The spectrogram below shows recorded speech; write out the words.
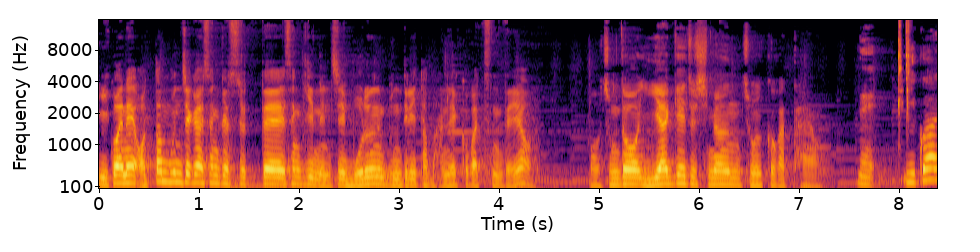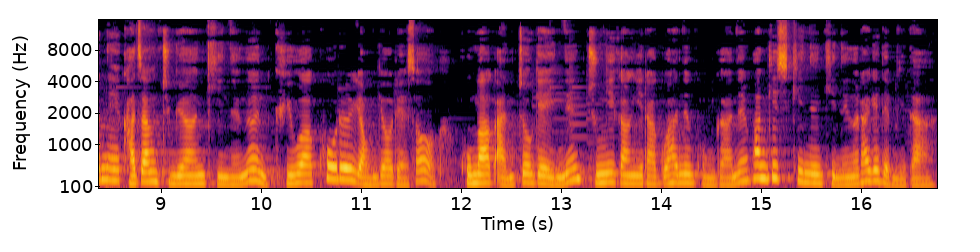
이관에 어떤 문제가 생겼을 때 생기는지 모르는 분들이 더 많을 것 같은데요. 어, 좀더 이야기해 주시면 좋을 것 같아요. 네, 이관의 가장 중요한 기능은 귀와 코를 연결해서 고막 안쪽에 있는 중이강이라고 하는 공간을 환기시키는 기능을 하게 됩니다.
